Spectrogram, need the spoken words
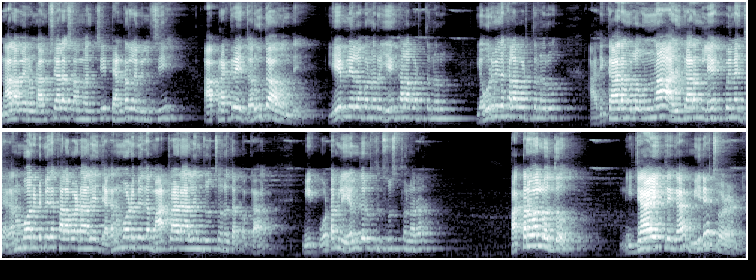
నలభై రెండు అంశాలకు సంబంధించి టెండర్లు పిలిచి ఆ ప్రక్రియ జరుగుతూ ఉంది. ఏం నిలబడినారు? ఏం కలబడుతున్నారు? ఎవరి మీద కలబడుతున్నారు? అధికారంలో ఉన్నా అధికారం లేకపోయినా జగన్మోహన్ రెడ్డి మీద కలబడాలి జగన్మోహన్ రెడ్డి మీద మాట్లాడాలి అని చూస్తున్నారు తప్పక. మీ కూటమిలో ఏం జరుగుతుంది చూస్తున్నారా? పక్కన వాళ్ళు వద్దు. నిజాయితీగా మీరే చూడండి.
